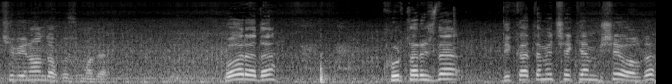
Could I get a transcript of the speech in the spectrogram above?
2019 model. Bu arada kurtarıcıda dikkatimi çeken bir şey oldu.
